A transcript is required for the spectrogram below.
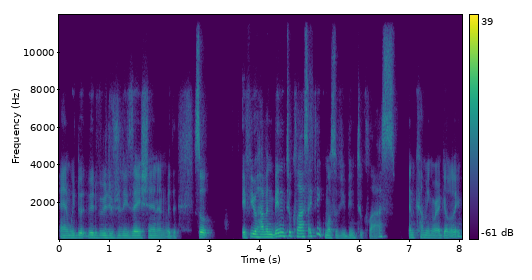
and we do it with visualization and with so. If you haven't been to class, I think most of you been to class and coming regularly.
